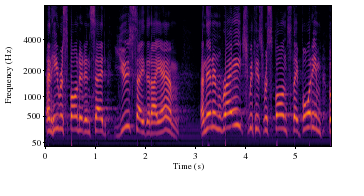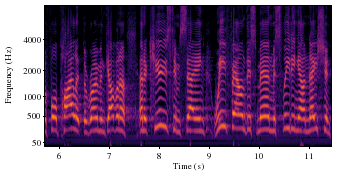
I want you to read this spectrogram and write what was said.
And he responded and said, You say that I am. And then, enraged with his response, they brought him before Pilate, the Roman governor, and accused him, saying, We found this man misleading our nation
